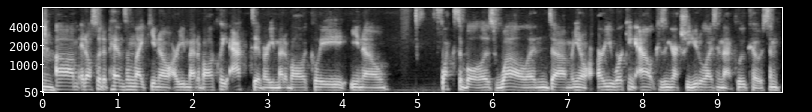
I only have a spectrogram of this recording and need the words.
Mm. Um, it also depends on like, you know, are you metabolically active? Are you metabolically, you know, flexible as well. And um, you know are you working out? Because you're actually utilizing that glucose. And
